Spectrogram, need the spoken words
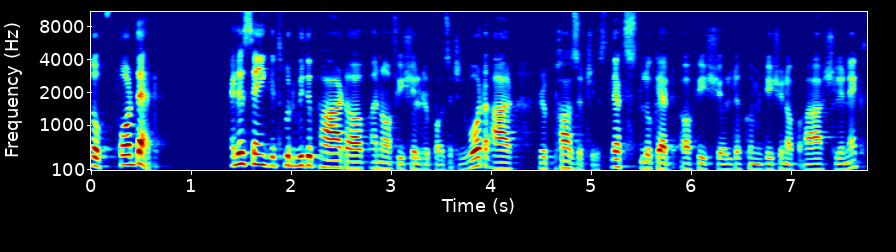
So for that it is saying it would be the part of an official repository. What are repositories? Let's look at official documentation of arch linux.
